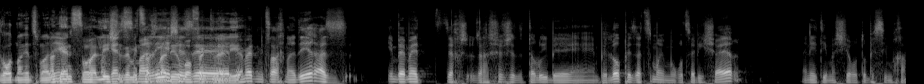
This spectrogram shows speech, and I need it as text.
ועוד מגן שמאלי. מגן שמאלי, שזה מצרך נדיר באופן כללי. באמת מצרך נדיר, אז אם באמת, אני חושב שזה תלוי ב- בלופז עצמו, אם הוא רוצה להישאר, אני הייתי משאיר אותו בשמחה.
